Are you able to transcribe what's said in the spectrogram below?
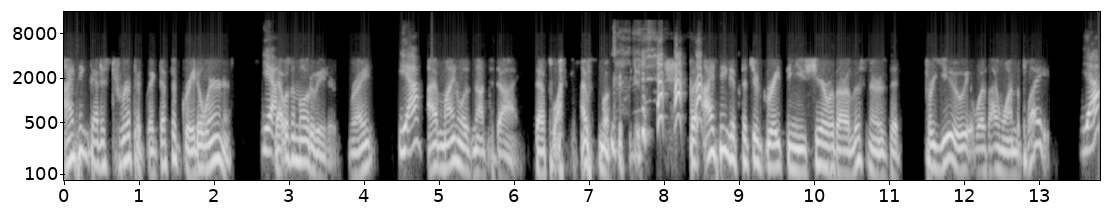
I think that is terrific. Like that's a great awareness. Yeah. That was a motivator, right? Yeah. I, mine was not to die. That's why I was motivated. but I think it's such a great thing you share with our listeners that for you, it was I wanted to play. Yeah.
